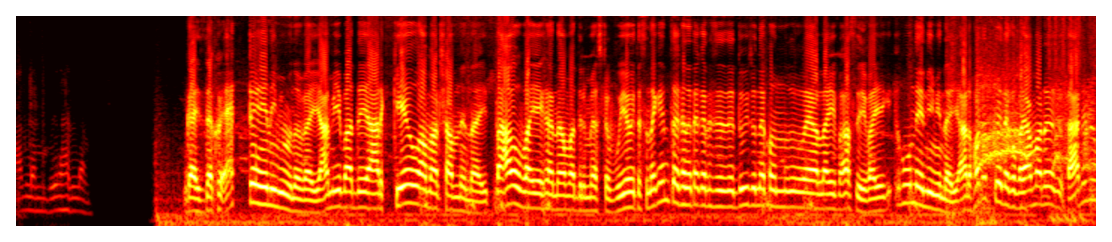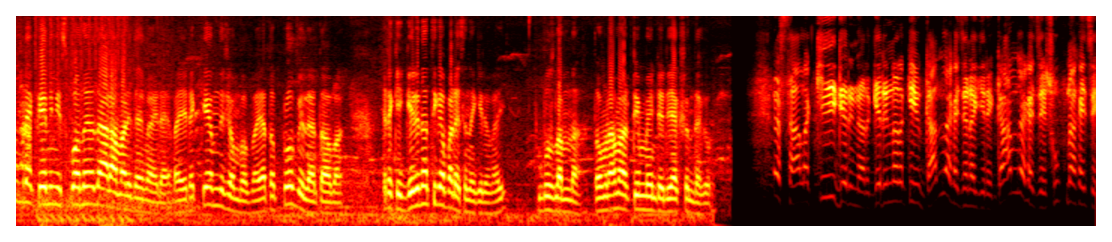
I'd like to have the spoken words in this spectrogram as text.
হারলাম হারলাম। গাইজ দেখো, একটা এনিমি মনে ভাই। আমি বাদে আর কেউ আমার সামনে নাই। তাও ভাই এখানে আমাদের ম্যাচটা বুয়ে হইতেছে না। কিন্তু এখানে দেখাতেছে যে দুইজন এখন লাইফ আছে ভাই। কোন এনিমি নাই। আর হঠাৎ করে দেখো ভাই, আমার গাড়ির উপরে একটা এনিমি স্পন হয়ে যায় আর আমারই দেয় মাই ভাই, এটা কেমনি সম্ভব ভাই? এত প্রো প্লেয়ার তো আবার। এটা কি গেরিনা থেকে পাঠাইছে নাকি রে ভাই? বুঝলাম না। তোমরা আমার টিমমেন্টের রিয়াকশন দেখো। শালা, কি গেরিনার? গেরিনার কি গাঞ্জা খাইছে নাকি রে? গাঞ্জা খাইছে, শুকনা খাইছে।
